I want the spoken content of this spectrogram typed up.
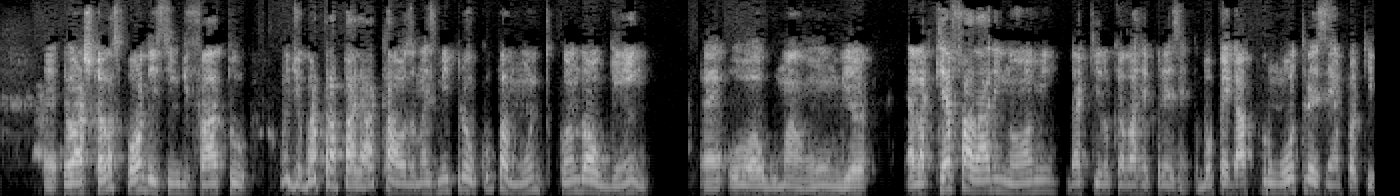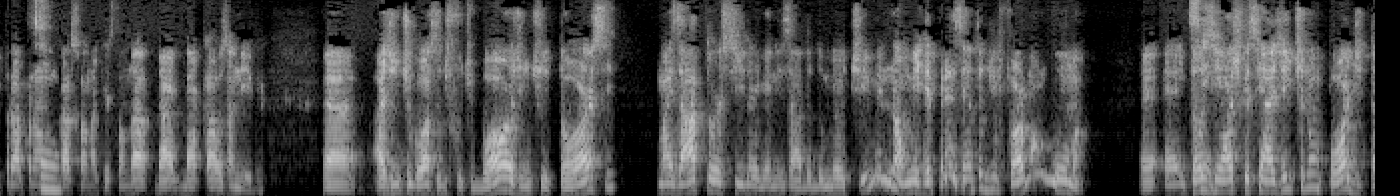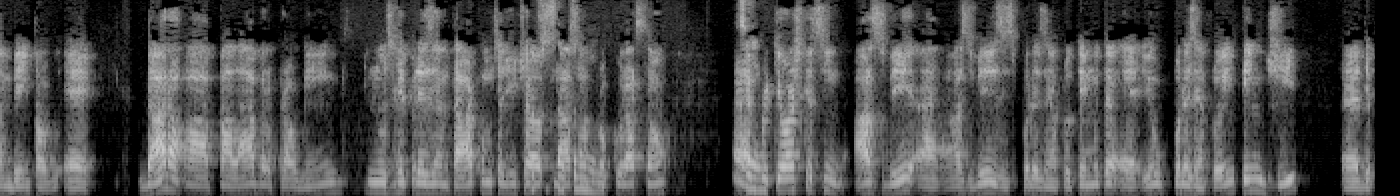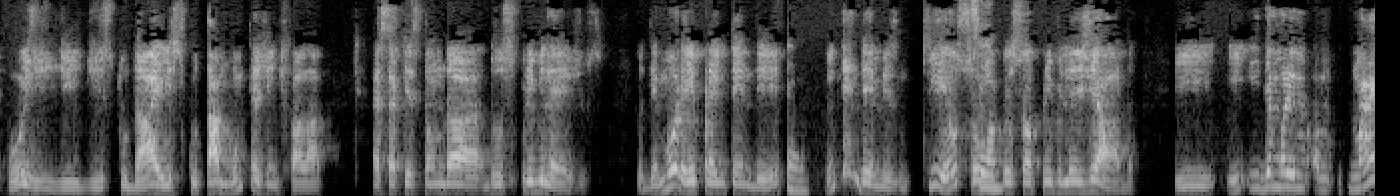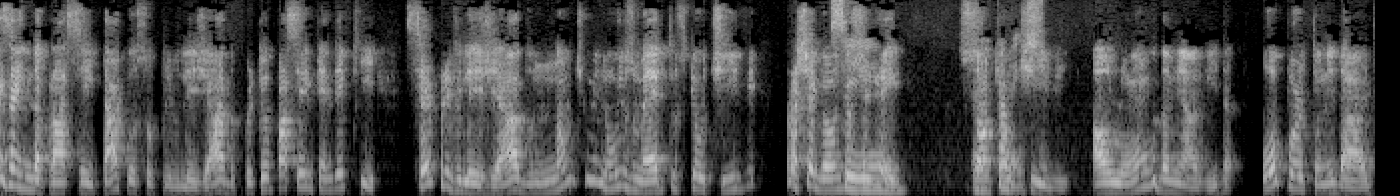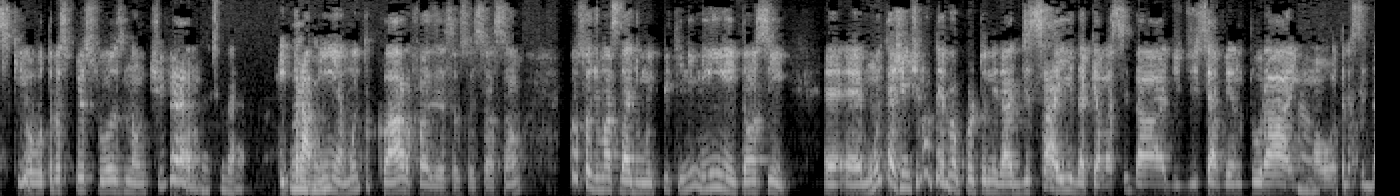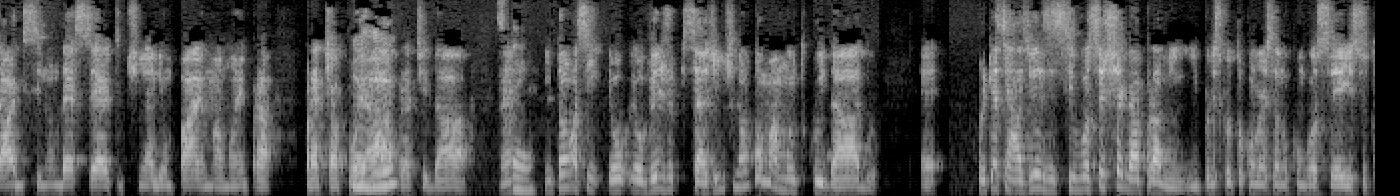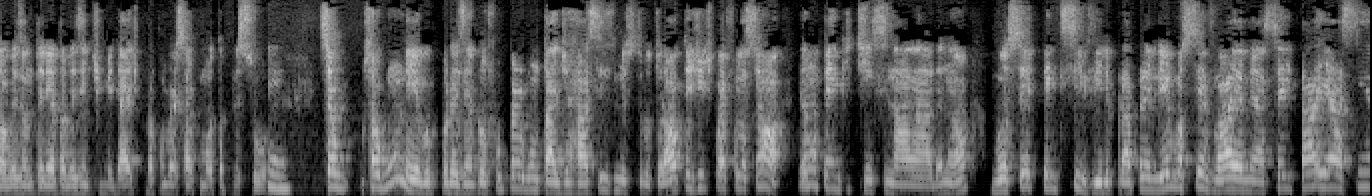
é, eu acho que elas podem sim, de fato, não digo atrapalhar a causa, mas me preocupa muito quando alguém é, ou alguma ONG ela quer falar em nome daquilo que ela representa. Vou pegar por um outro exemplo aqui para não ficar só na questão da, da, da causa negra. É, a gente gosta de futebol, a gente torce, mas a torcida organizada do meu time não me representa de forma alguma. É, é, então, Sim. assim, acho que assim, a gente não pode também é, dar a, a palavra para alguém nos representar como se a gente assinasse uma procuração. É, Sim. porque eu acho que assim, às, ve às vezes, por exemplo, tem muita. É, eu, por exemplo, eu entendi é, depois de, de, estudar e escutar muita gente falar essa questão da, dos privilégios. Eu demorei para entender, Sim. entender mesmo, que eu sou Sim. uma pessoa privilegiada. E, e, e demorei mais ainda para aceitar que eu sou privilegiado, porque eu passei a entender que ser privilegiado não diminui os méritos que eu tive para chegar onde Sim. eu cheguei. Só Exatamente. que eu tive, ao longo da minha vida, oportunidades que outras pessoas não tiveram. Não tiveram. E para uhum. mim é muito claro fazer essa associação, porque eu sou de uma cidade muito pequenininha, então assim, é, é, muita gente não teve a oportunidade de sair daquela cidade, de se aventurar em uma outra cidade, se não der certo, tinha ali um pai, uma mãe para te apoiar, uhum. para te dar. Né? Então, assim, eu, eu vejo que se a gente não tomar muito cuidado, é, porque assim, às vezes, se você chegar para mim, e por isso que eu estou conversando com você, isso talvez eu não teria talvez intimidade para conversar com outra pessoa. Se, se, algum negro, por exemplo, eu for perguntar de racismo estrutural, tem gente que vai falar assim, ó, eu não tenho que te ensinar nada, não. Você tem que se vir para aprender, você vai me aceitar e é assim.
